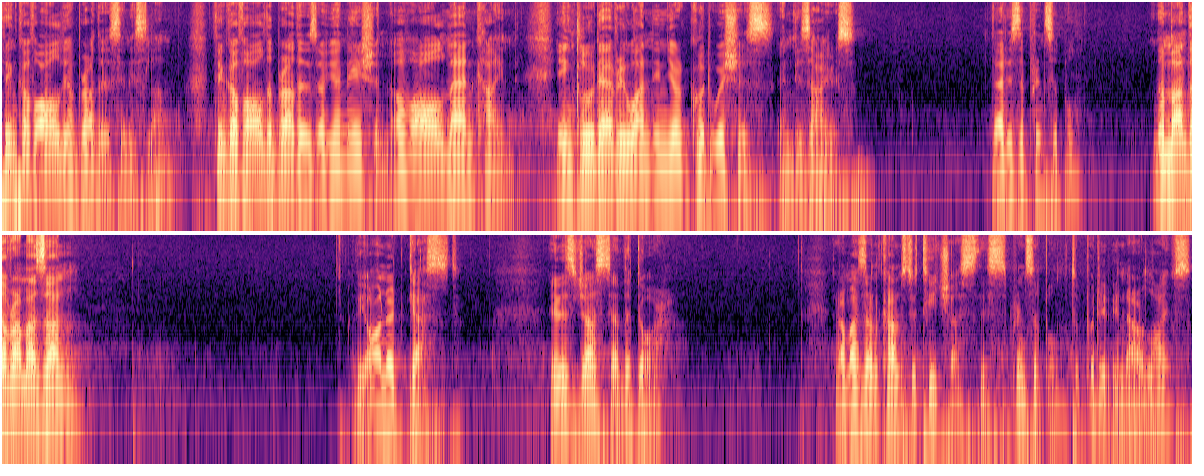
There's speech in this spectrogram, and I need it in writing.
Think of all your brothers in Islam. Think of all the brothers of your nation, of all mankind. Include everyone in your good wishes and desires. That is the principle. The month of Ramadan the honored guest. It is just at the door. Ramadan comes to teach us this principle, to put it in our lives,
